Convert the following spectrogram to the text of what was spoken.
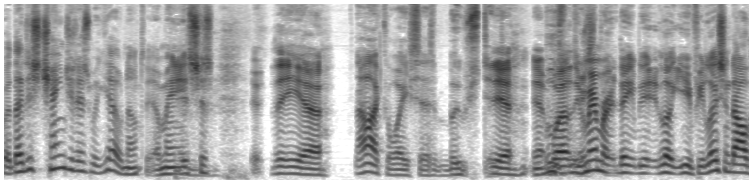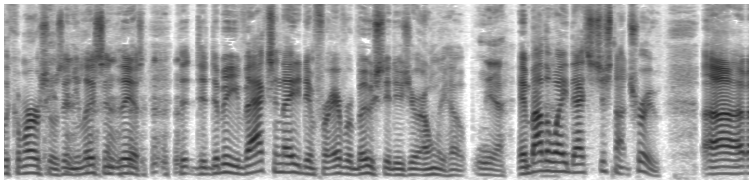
But they just change it as we go, don't they? I mean, it's just the. Uh, I like the way he says boosted. Yeah, yeah. Well, remember, the, the- look, if you listen to all the commercials and you listen to this, to, to, to be vaccinated and forever boosted is your only hope. Yeah. And by the way, that's just not true, uh,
